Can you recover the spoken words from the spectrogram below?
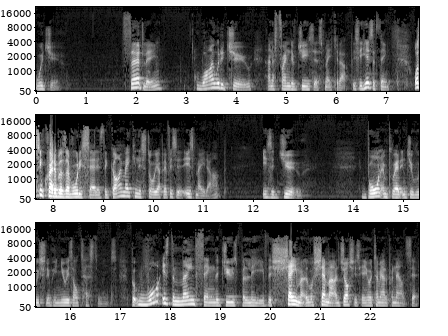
would you? Thirdly, why would a Jew and a friend of Jesus make it up? You see, here's the thing. What's incredible, as I've already said, is the guy making this story up, if it is made up, is a Jew born and bred in Jerusalem who knew his Old Testament. But what is the main thing the Jews believe? The Shema, well, Shema, Josh is here, will tell me how to pronounce it.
